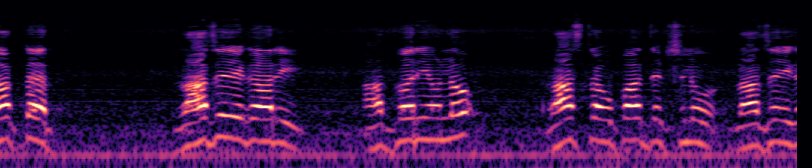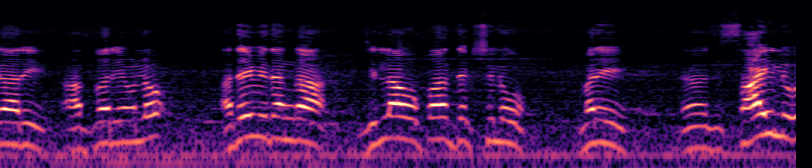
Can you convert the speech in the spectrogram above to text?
డాక్టర్ రాజయ్య గారి ఆధ్వర్యంలో రాష్ట్ర ఉపాధ్యక్షులు రాజయ్య గారి ఆధ్వర్యంలో అదేవిధంగా జిల్లా ఉపాధ్యక్షులు మరి సాయిలు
